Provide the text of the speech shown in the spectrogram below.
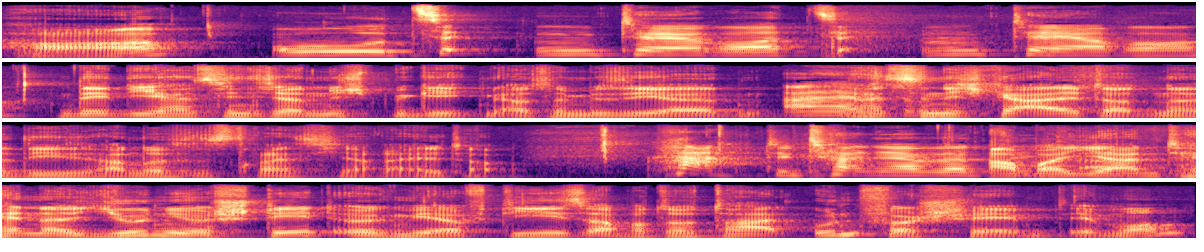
Ha? Oh, Zickenterror, Zickenterror. Nee, die sind ja nicht begegnet, also sie ja, Ah, hat sie nicht gealtert, ne? Die andere ist 30 Jahre älter. Ha, die Tanja wird Aber Jan Tenner Junior steht irgendwie auf die, ist aber total unverschämt immer.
